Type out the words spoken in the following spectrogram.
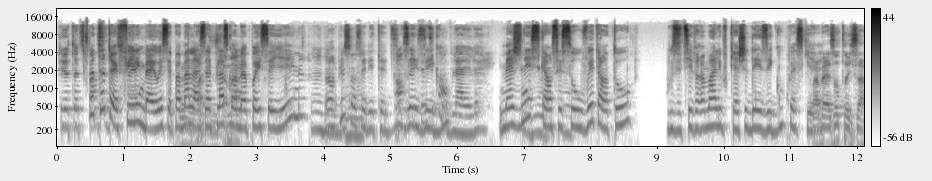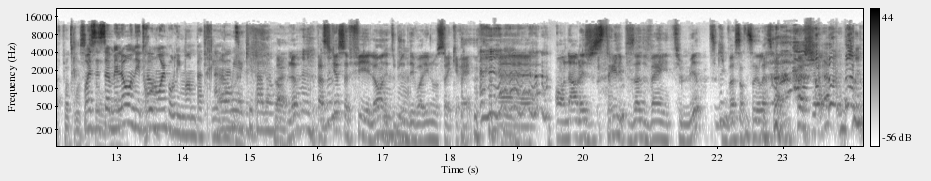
Puis là, toi, tu C'est pas penses tout un feeling. Ben oui, c'est pas mal la seule place qu'on n'a pas essayé. là. Mhm. En plus, on se l'était dit. On s'était dit qu'on égouts. voulait aller là. Imaginez si quand on s'est sauvés tantôt, vous étiez vraiment allé vous cacher dans les égouts parce que. Ouais, ben, les autres, ils savent pas qu'on s'est Ouais, c'est ça. Mais là, on est trop Non. loin pour les membres Patreon. Ah oui, ok, pardon. Bon, là, parce que Sophie est là, on est obligé de dévoiler nos secrets. Euh, on a enregistré l'épisode 28 qui va sortir la semaine prochaine.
